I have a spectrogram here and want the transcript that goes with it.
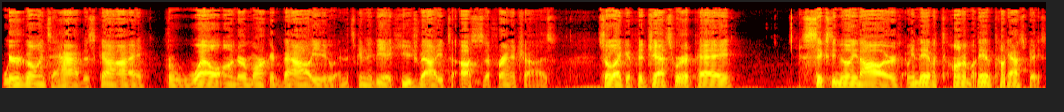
we're going to have this guy for well under market value, and it's going to be a huge value to us as a franchise. So, like, if the Jets were to pay sixty million dollars, I mean, they have a ton of they have a ton of cap space.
